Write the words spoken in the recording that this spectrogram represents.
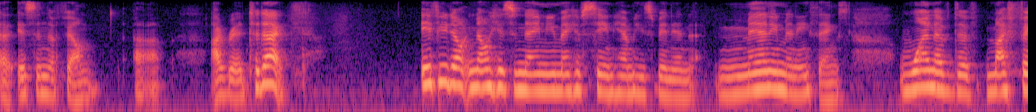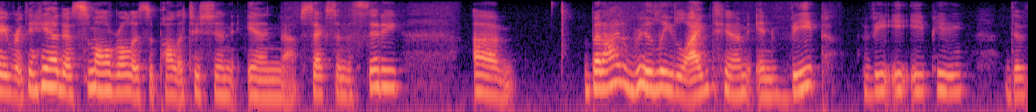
uh, is in the film uh, I read today. If you don't know his name, you may have seen him. He's been in many, many things one of the my favorite. He had a small role as a politician in uh, Sex in the City, um, but I really liked him in Veep. V E E P, the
